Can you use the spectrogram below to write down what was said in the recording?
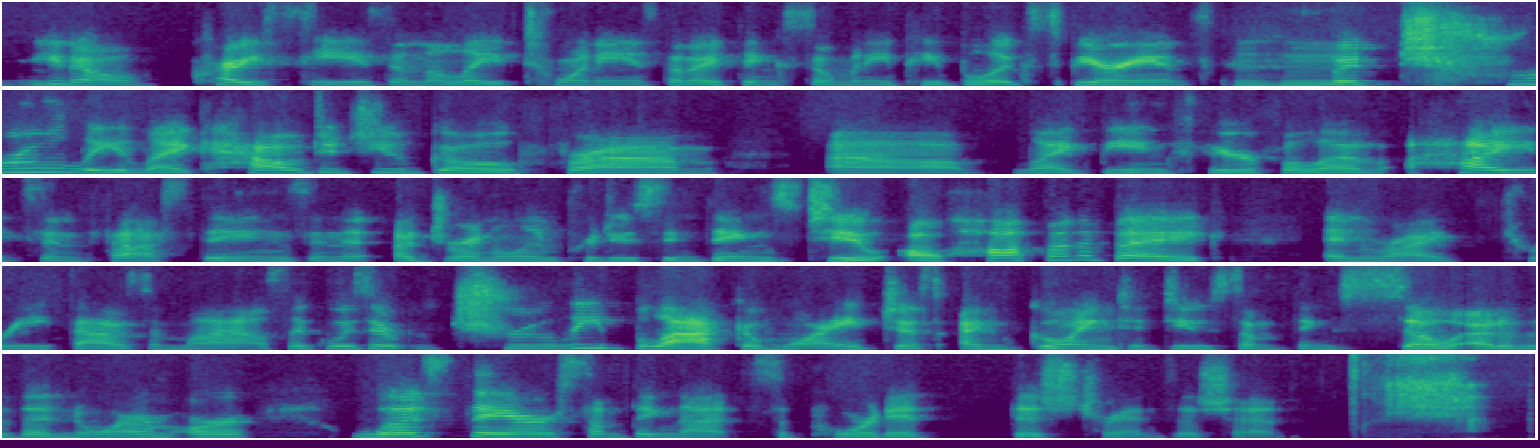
you know crises in the late 20s that i think so many people experience mm-hmm. but truly like how did you go from uh, like being fearful of heights and fast things and adrenaline producing things to I'll hop on a bike and ride 3,000 miles? Like, was it truly black and white? Just I'm going to do something so out of the norm? Or was there something that supported this transition?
